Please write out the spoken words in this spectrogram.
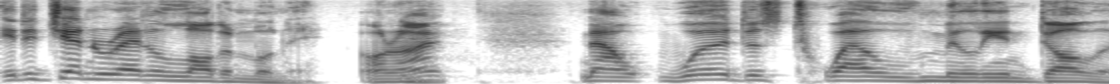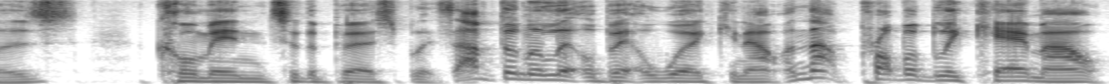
it'd generate a lot of money, all right? Now, where does $12 million come into the purse splits. I've done a little bit of working out, and that probably came out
